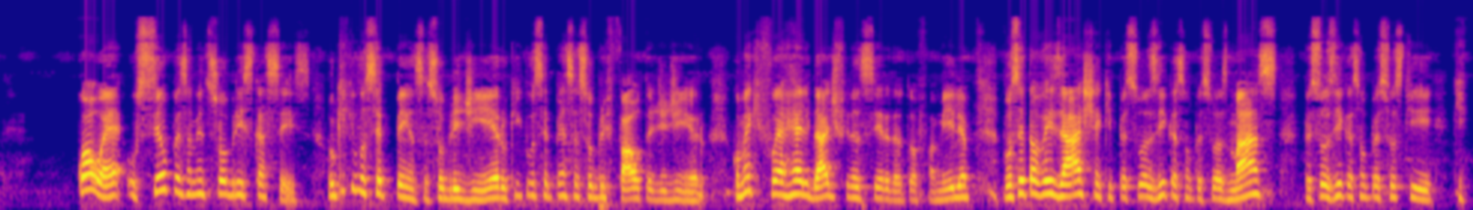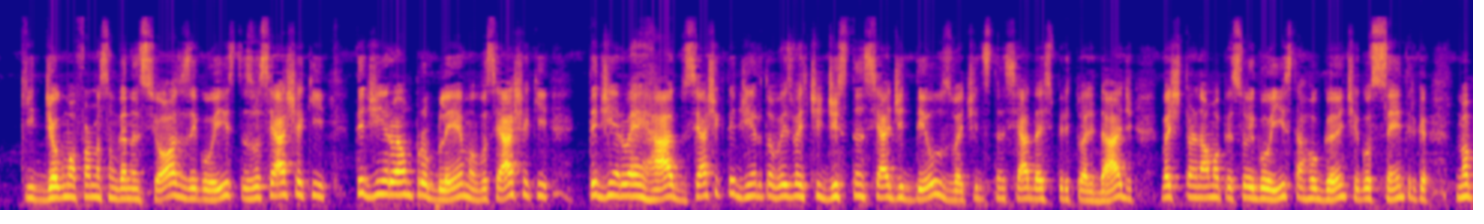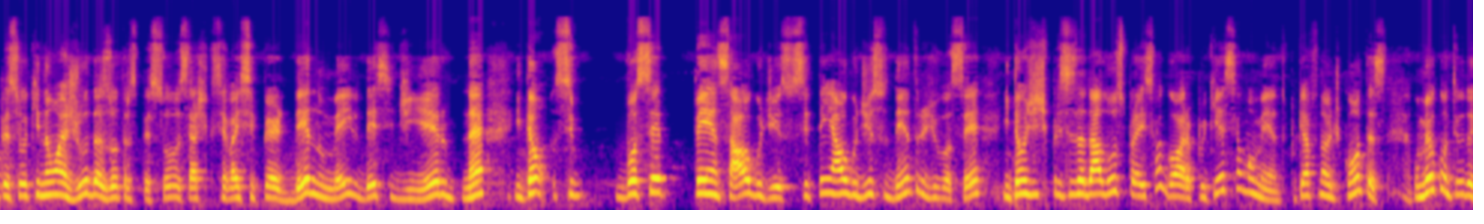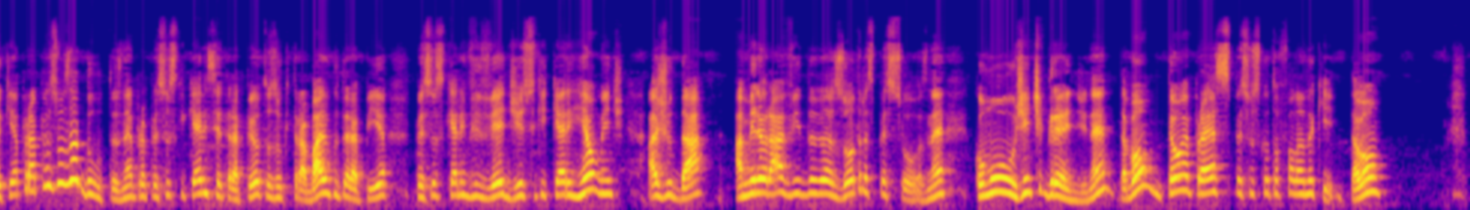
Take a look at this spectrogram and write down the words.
qual é o seu pensamento sobre escassez? O que, que você pensa sobre dinheiro? O que, que você pensa sobre falta de dinheiro? Como é que foi a realidade financeira da tua família? Você talvez acha que pessoas ricas são pessoas más, pessoas ricas são pessoas que, que que de alguma forma são gananciosas, egoístas, você acha que ter dinheiro é um problema, você acha que ter dinheiro é errado. Você acha que ter dinheiro talvez vai te distanciar de Deus, vai te distanciar da espiritualidade, vai te tornar uma pessoa egoísta, arrogante, egocêntrica, uma pessoa que não ajuda as outras pessoas. Você acha que você vai se perder no meio desse dinheiro, né? Então, se você pensa algo disso, se tem algo disso dentro de você, então a gente precisa dar luz para isso agora, porque esse é o momento. Porque afinal de contas, o meu conteúdo aqui é para pessoas adultas, né? Para pessoas que querem ser terapeutas ou que trabalham com terapia, pessoas que querem viver disso, que querem realmente ajudar a melhorar a vida das outras pessoas, né? Como gente grande, né? Tá bom? Então é para essas pessoas que eu tô falando aqui, tá bom?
